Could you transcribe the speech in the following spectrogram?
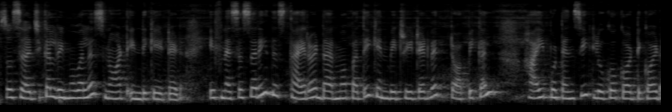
So surgical removal is not indicated. If necessary, this thyroid dermopathy can be treated with topical high potency glucocorticoid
